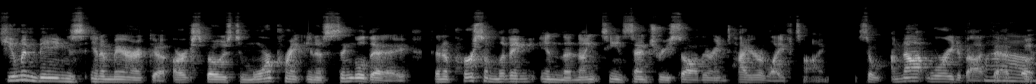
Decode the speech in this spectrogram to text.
human beings in America are exposed to more print in a single day than a person living in the 19th century saw their entire lifetime. So I'm not worried about that. But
